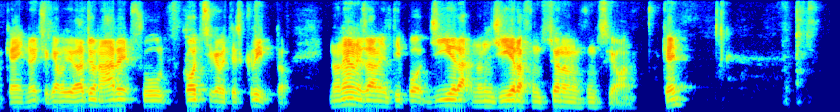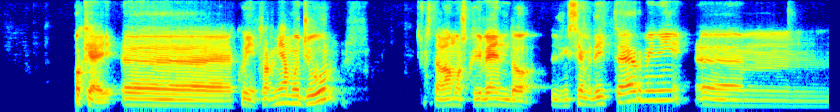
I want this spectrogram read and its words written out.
Okay? Noi cerchiamo di ragionare sul codice che avete scritto, non è un esame del tipo gira, non gira, funziona, non funziona. Ok, okay eh, quindi torniamo giù, stavamo scrivendo l'insieme dei termini, ehm,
